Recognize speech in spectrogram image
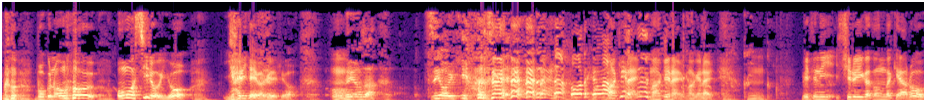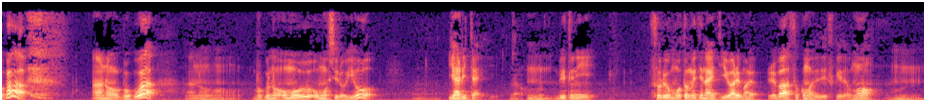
僕の思う面白いをやりたいわけですよ。うん。さん、強い気持ちで。俺は。負けない、負けない、負けない。うん。別に種類がどんだけあろうが、あの、僕は、あの、僕の思う面白いをやりたい。うん。別に、それを求めてないって言われればそこまでですけども、うん。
